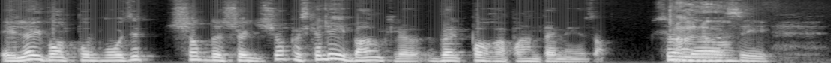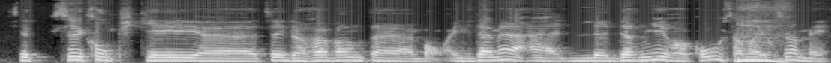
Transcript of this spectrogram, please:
Et là, ils vont te proposer toutes sortes de solutions parce que les banques là veulent pas reprendre ta maison. Ça, ah là, c'est c'est compliqué euh, de revendre ta... Bon, évidemment, le dernier recours, ça va être mhm. ça, mais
